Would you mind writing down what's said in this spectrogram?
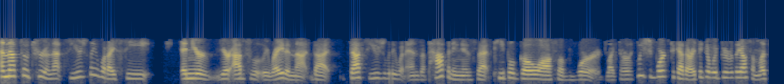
And that's so true and that's usually what i see and you're you're absolutely right in that that that's usually what ends up happening is that people go off of word. Like they're like we should work together. I think it would be really awesome. Let's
